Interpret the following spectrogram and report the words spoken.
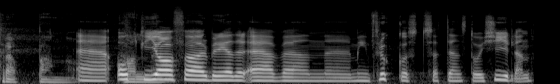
Trappan och... Eh, och hallen. jag förbereder även eh, min frukost så att den står i kylen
